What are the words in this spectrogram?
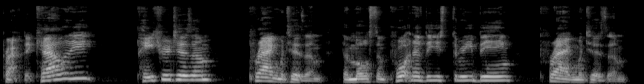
Practicality, patriotism, pragmatism. The most important of these three being pragmatism.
